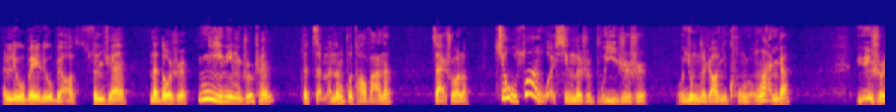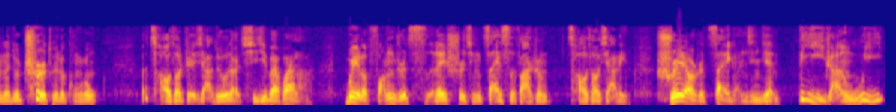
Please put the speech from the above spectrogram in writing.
刘备、刘表、孙权那都是逆命之臣，这怎么能不讨伐呢？再说了，就算我行的是不义之师，我用得着你孔融拦着？于是呢，就斥退了孔融。曹操这下就有点气急败坏了。为了防止此类事情再次发生，曹操下令：谁要是再敢进谏，必斩无疑。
